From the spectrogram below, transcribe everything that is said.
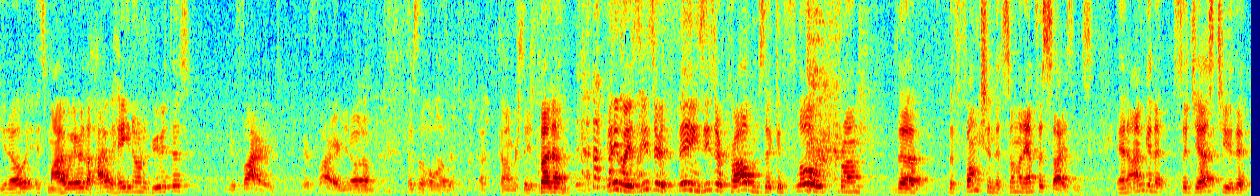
you know, it's my way or the highway. Hey, you don't agree with this? You're fired. You're fired. You know, um, that's a whole other uh, conversation. But, um, anyways, these are things, these are problems that can flow from the, the function that someone emphasizes. And I'm going to suggest to you that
